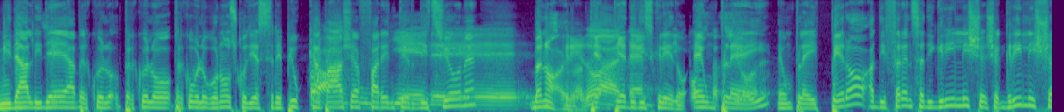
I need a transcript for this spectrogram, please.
Mi dà l'idea, per, quello, per, quello, per come lo conosco, di essere più Però capace a fare piede interdizione. Beh, no, discreto, pie- eh, piede tempi discreto, di è un play, è un play. Però, a differenza di Grillish, cioè Grealish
